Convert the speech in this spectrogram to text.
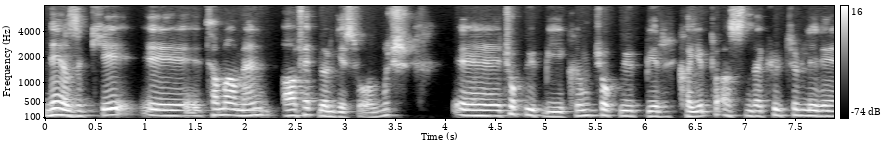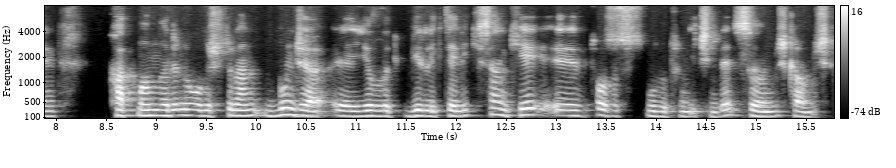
ne yazık ki e, tamamen afet bölgesi olmuş. E, çok büyük bir yıkım, çok büyük bir kayıp. Aslında kültürlerin, katmanlarını oluşturan bunca e, yıllık birliktelik sanki e, toz bulutun içinde sığınmış kalmış.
